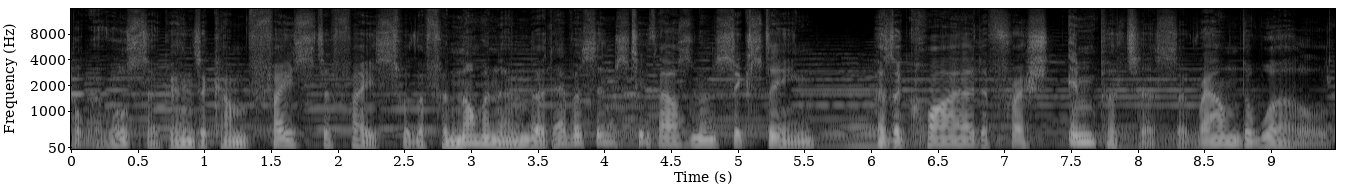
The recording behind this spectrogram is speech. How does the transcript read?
But we're also going to come face to face with a phenomenon that ever since 2016 has acquired a fresh impetus around the world.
